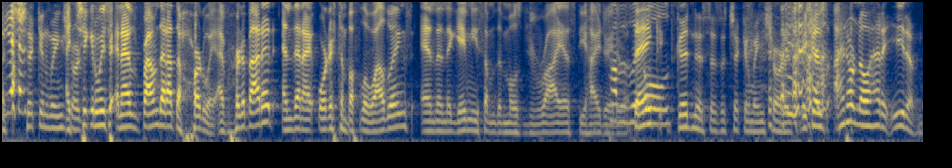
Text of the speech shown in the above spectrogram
a, Yes. chicken wing A short. chicken wing, short. and I found that out the hard way. I've heard about it, and then I ordered some Buffalo Wild Wings, and then they gave me some of the most driest dehydrated. ones. Probably Thank old. goodness there's a chicken wing shortage because I don't know how to eat them.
